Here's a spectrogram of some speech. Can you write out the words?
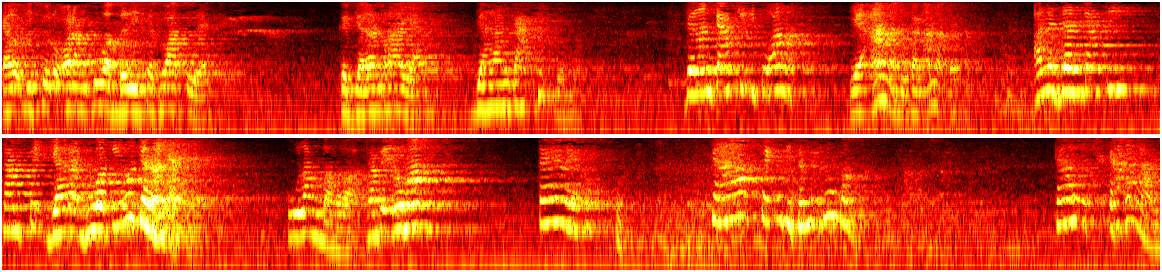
Kalau disuruh orang tua beli sesuatu ya, ke jalan raya, jalan kaki ya. Jalan kaki itu anak. Ya anak bukan anak ya. Anak jalan kaki sampai jarak 2 kilo jalan kaki. Pulang bawa sampai rumah tele. Capek udah sampai rumah. Kalau sekarang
